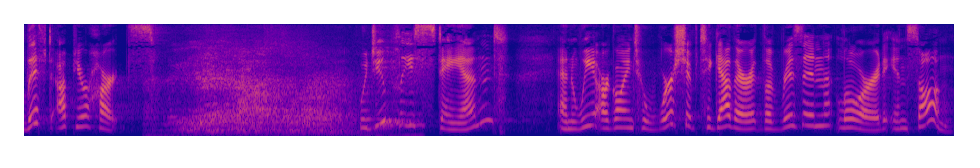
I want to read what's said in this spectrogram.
Lift up your hearts. Would you please stand? And we are going to worship together the risen Lord in song.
